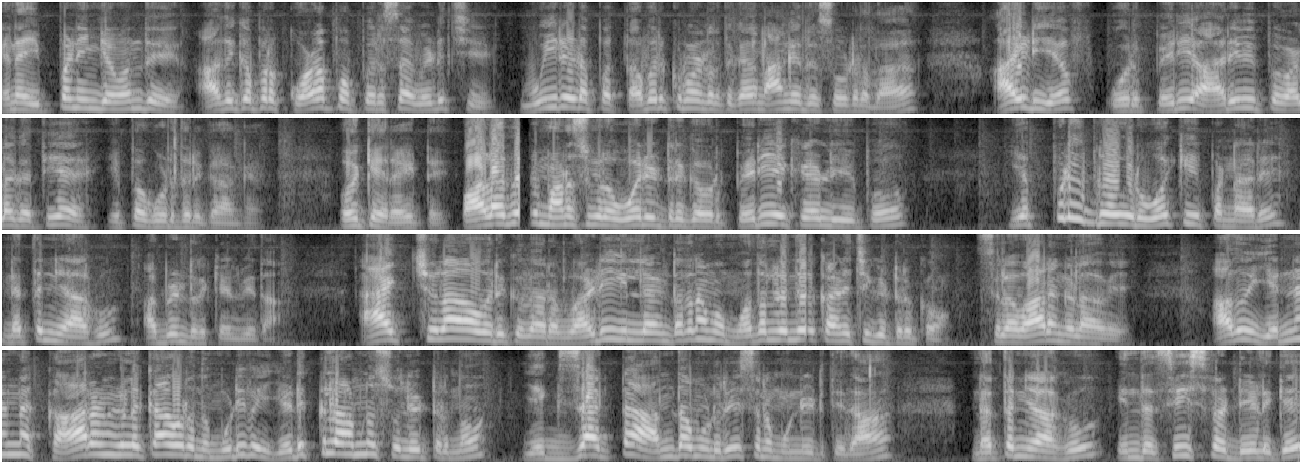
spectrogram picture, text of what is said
ஏன்னா இப்போ நீங்கள் வந்து அதுக்கப்புறம் குழப்பம் பெருசாக வெடிச்சு உயிரிழப்பை தவிர்க்கணுன்றதுக்காக நாங்கள் இதை சொல்கிறதா ஐடிஎஃப் ஒரு பெரிய அறிவிப்பு வழக்கத்தையே இப்போ கொடுத்துருக்காங்க. Okay right. பல பேர் மனசுக்குள்ள ஓடிட்டு இருக்க ஒரு பெரிய கேள்வி இப்போது எப்படி ப்ரோ ஒரு ஓகே நெத்தன் நெத்தன்யாகு? அப்படின்ற கேள்வி தான் ஆக்சுவலாக அவருக்கு வேறு வழி இல்லைன்றதை நம்ம முதல்லேருந்தே கணிச்சிக்கிட்டு இருக்கோம் சில வாரங்களாகவே அதுவும் என்னென்ன காரணங்களுக்காக அவர் அந்த முடிவை எடுக்கலாம்னு சொல்லிட்டு இருந்தோம் எக்ஸாக்டாக அந்த மூணு ரீசனை முன்னிறுத்தி தான் நெத்தன்யாகு இந்த சீஸ்வர் டீலுக்கு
